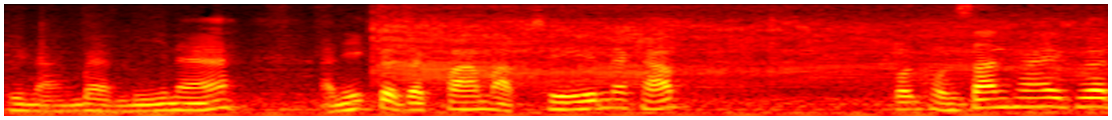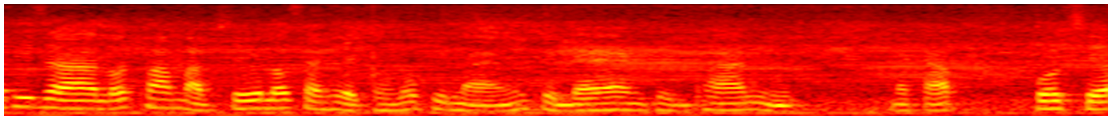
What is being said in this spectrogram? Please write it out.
ผิวหนังแบบนี้นะ อันนี้เกิดจากความอับชื้นนะครับกนขนสั้นให้เพื่อที่จะลดความอับชื้นลดสาเหตุของโรคผิวหนังผื่นแดงผื่นคันนะครับ พวกเชื้อ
